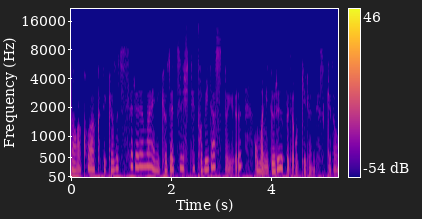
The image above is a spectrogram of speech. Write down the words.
のが怖くて拒絶される前に拒絶して飛び出すという主にグループで起きるんですけど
